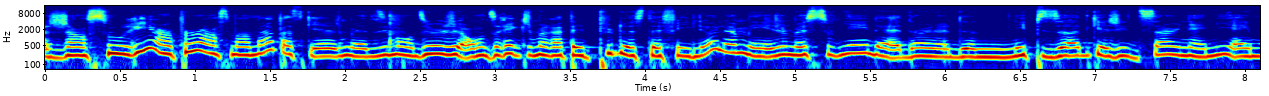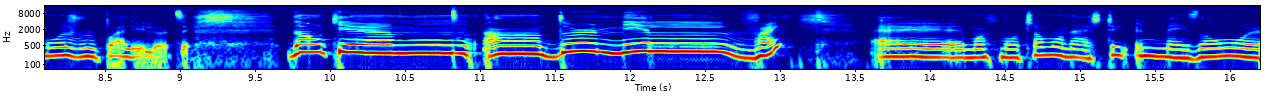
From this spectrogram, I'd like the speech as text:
J'en souris un peu en ce moment parce que je me dis, mon Dieu, on dirait que je me rappelle plus de cette fille-là, là, mais je me souviens d'un épisode que j'ai dit ça à une amie, hey, moi, je veux pas aller là. Donc, euh, en 2020, euh, mon chum, on a acheté une maison euh,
